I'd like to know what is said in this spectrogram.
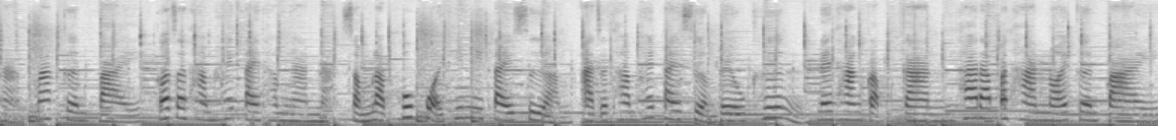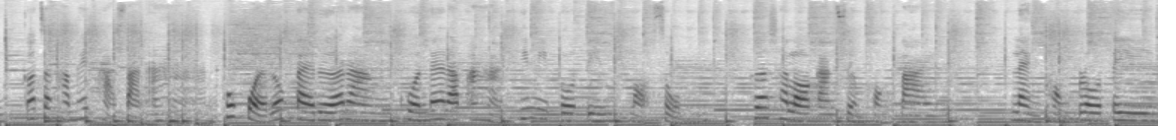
หากมากเกินไป ก็จะทำให้ไตทำงานหนักสำหรับผู้ป่วยที่มีไตเสื่อม อาจจะทำให้ไตเสื่อมเร็วขึ้น ในทางกลับกัน ถ้ารับประทานน้อยเกินไป ก็จะทำให้ขาดสารอาหาร ผู้ป่วยโรคไตเรื้อรัง ควรได้รับอาหารที่มีโปรตีนเหมาะสม เพื่อชะลอการเสื่อมของไต แหล่งของโปรตีน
